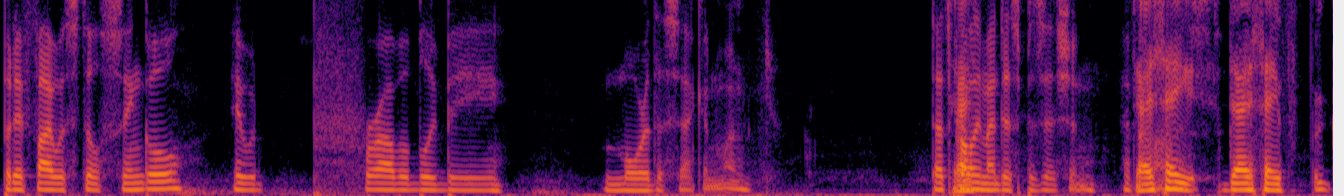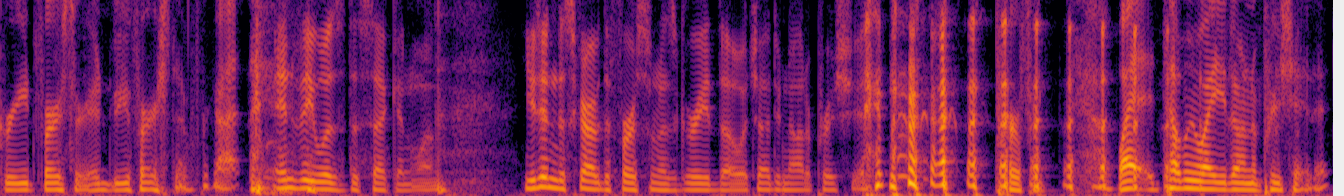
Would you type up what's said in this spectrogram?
But if I was still single, it would probably be more the second one. That's Did probably s- my disposition. Did I'm I say honest. did I say greed first or envy first? I forgot. envy was the second one? You didn't describe the first one as greed though, which I do not appreciate. Perfect. Why? Tell me why you don't appreciate it.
